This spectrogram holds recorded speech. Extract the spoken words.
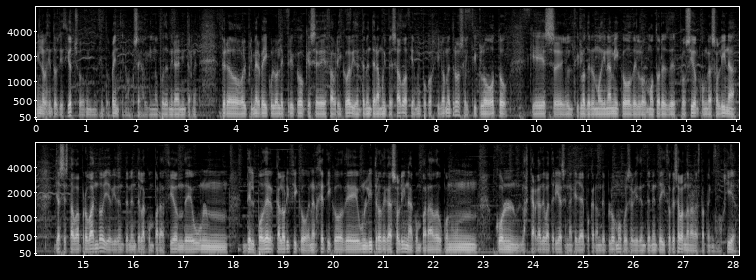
1918 o 1920, no sé, alguien lo puede mirar en internet. Pero el primer vehículo eléctrico que se fabricó, evidentemente, era muy pesado, hacía muy pocos kilómetros. El ciclo Otto, que es eh, el ciclo termodinámico de los motores de explosión con gasolina, ya se estaba probando y, evidentemente, la comparación de un, del poder calorífico energético de un litro de gasolina comparado con, un, con las cargas de baterías en aquella época eran de plomo, pues evidentemente hizo que se abandonara esta tecnología.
